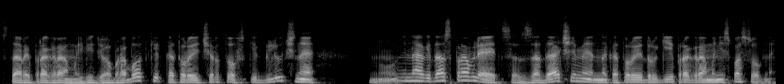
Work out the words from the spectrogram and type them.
старой программой видеообработки, которая чертовски глючная, но иногда справляется с задачами, на которые другие программы не способны.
